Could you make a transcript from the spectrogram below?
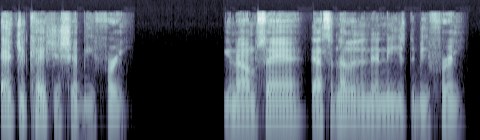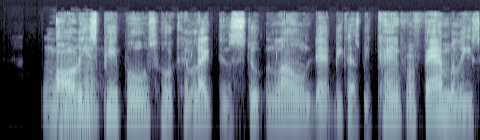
Education should be free. You know what I'm saying? That's another thing that needs to be free. All Mhm. these peoples who are collecting student loan debt because we came from families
